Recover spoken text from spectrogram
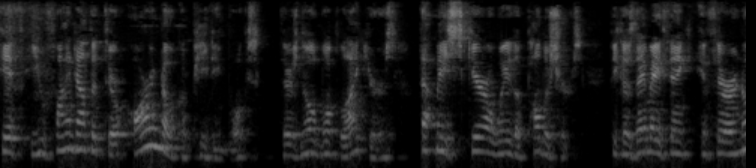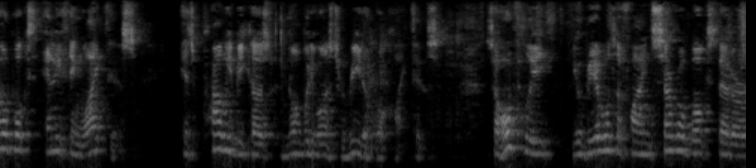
If you find out that there are no competing books, there's no book like yours, that may scare away the publishers because they may think if there are no books anything like this, it's probably because nobody wants to read a book like this. So hopefully you'll be able to find several books that are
